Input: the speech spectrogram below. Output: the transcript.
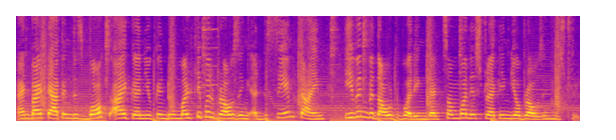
And by tapping this box icon, you can do multiple browsing at the same time even without worrying that someone is tracking your browsing history.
